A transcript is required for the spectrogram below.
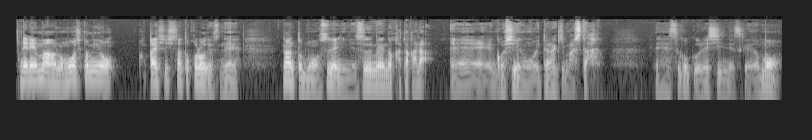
でねまああの申し込みを開始したところですねなんともうすでにね数名の方から、えー、ご支援をいただきました、ね、すごく嬉しいんですけれども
